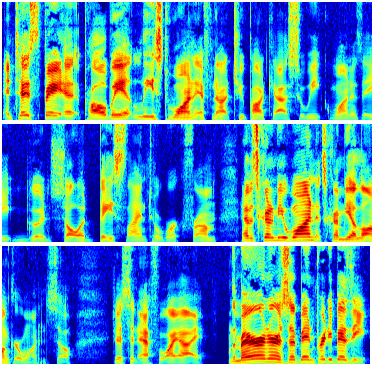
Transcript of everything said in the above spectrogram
Anticipate probably at least one, if not two podcasts a week. One is a good, solid baseline to work from. And if it's going to be one, it's going to be a longer one. So just an FYI. The Mariners have been pretty busy.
